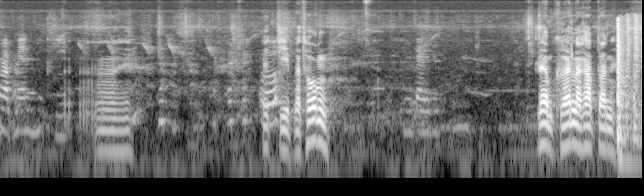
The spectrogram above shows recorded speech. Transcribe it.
ครับแม่นเห็ดจีบเออเฮ็ดจีบกระทงมันใจดิเริ่มเขินแล้วครับตอนนี้วัน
